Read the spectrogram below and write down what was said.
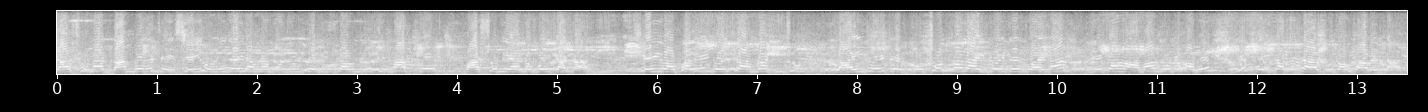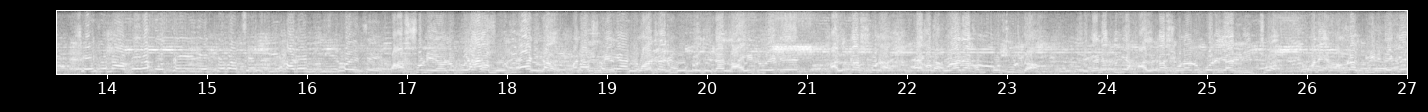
যা সোনার দাম বেড়েছে সেই অনুযায়ী আমরা মজুরিতে ডিসকাউন্ট দিয়েছি মাত্র পাঁচশো নিরানব্বই টাকা। সেই অফারেই রয়েছে আমরা কিছু লাইট ওয়েটের প্রচণ্ড লাইট ওয়েটের গয়না যেটা আমার মনে হবে কোথাও পাবেন না। সেই জন্য আপনারা প্রত্যেকেই দেখতে পাচ্ছেন কি হারে ভিড় হয়েছে। পাঁচশো নিরানব্বই টাকা মজুরি মানে তুমি 599 তোমাদের মোটো যেটা লাইট ওয়েটে হালকা সোনার দেখো সোনার এখন প্রচুর দাম। সেখানে তুমি হালকা সোনার উপরে যা দিচ্ছ মানে আমরা ভিড় দেখে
